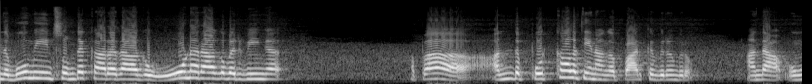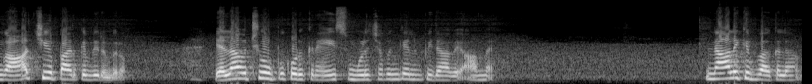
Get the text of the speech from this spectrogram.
இந்த பூமியின் சொந்தக்காரராக ஓனராக வருவீங்க. அப்பா அந்த பொற்காலத்தை நாங்கள் பார்க்க விரும்புகிறோம் அந்த உங்கள் ஆட்சியை பார்க்க விரும்புகிறோம் எல்லாவற்றையும் ஒப்பு கொடுக்குறேன். ஏசு முழிச்சவங்க எழுப்பிதாவே ஆமை நாளைக்கு பார்க்கலாம்.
